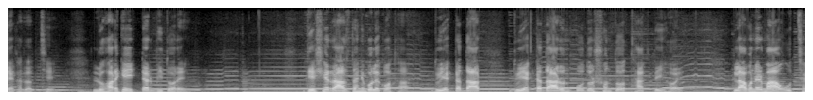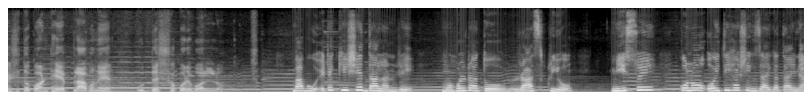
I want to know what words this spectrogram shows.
দেখা যাচ্ছে, লোহার গেটটার ভিতরে। দেশের রাজধানী বলে কথা, দুই একটা দার দুই একটা দারুণ প্রদর্শন তো থাকতেই হয়। প্লাবনের মা উচ্ছ্বাসিত কণ্ঠে প্লাবনের উদ্দেশ্য করে বলল, বাবু, এটা কিসের দালান রে? মহলটা তো রাজপ্রিয় নিশ্চয়ই কোনো ঐতিহাসিক জায়গা, তাই না?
